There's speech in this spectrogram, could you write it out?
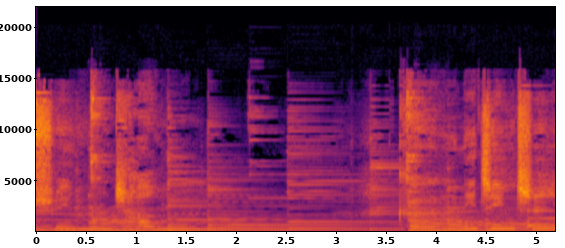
寻常。可你竟迟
